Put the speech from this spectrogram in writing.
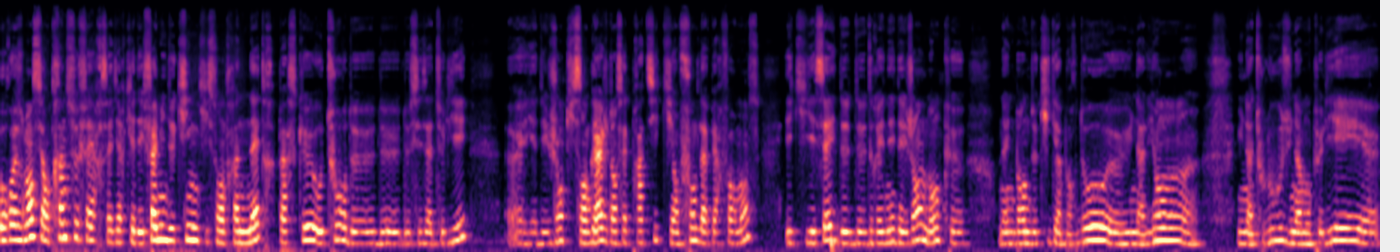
heureusement, c'est en train de se faire. C'est-à-dire qu'il y a des familles de kings qui sont en train de naître parce que autour de, de, de ces ateliers, Euh, il y a des gens qui s'engagent dans cette pratique, qui en font de la performance et qui essayent de, de drainer des gens. Donc, euh, on a une bande de Kig à Bordeaux, euh, une à Lyon, une à Toulouse, une à Montpellier.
